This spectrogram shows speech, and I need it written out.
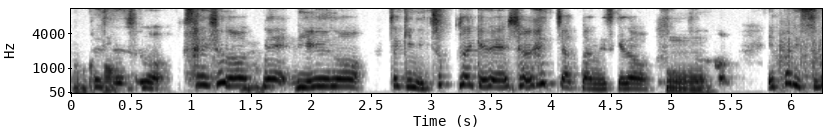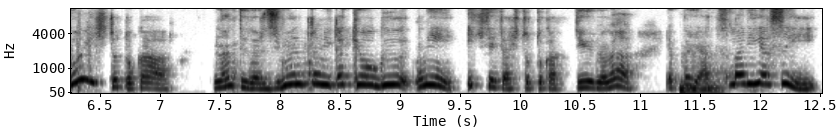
のかな？ですね、その最初のね、理由の時にちょっとだけで喋っちゃったんですけど、うん。やっぱりすごい人とか、なんていうんだろう、自分と似た境遇に生きてた人とかっていうのが、やっぱり集まりやすい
